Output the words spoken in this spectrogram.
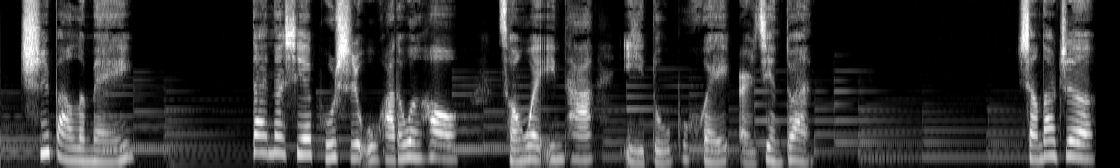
“吃饱了没”，但那些朴实无华的问候，从未因他已读不回而间断。想到这，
